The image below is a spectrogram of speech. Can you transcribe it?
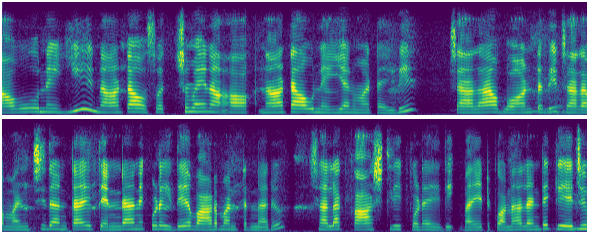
ఆవు నెయ్యి నాటావు స్వచ్ఛమైన నాటావు నెయ్యి అనమాట ఇది. చాలా బాగుంటుంది చాలా మంచిదంట. ఇది తినడానికి కూడా ఇదే వాడమంటున్నారు. చాలా కాస్ట్లీ కూడా ఇది. బయట కొనాలంటే కేజీ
